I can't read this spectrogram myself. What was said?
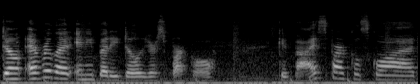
don't ever let anybody dull your sparkle. Goodbye, Sparkle Squad.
